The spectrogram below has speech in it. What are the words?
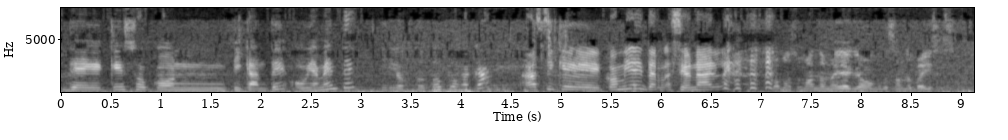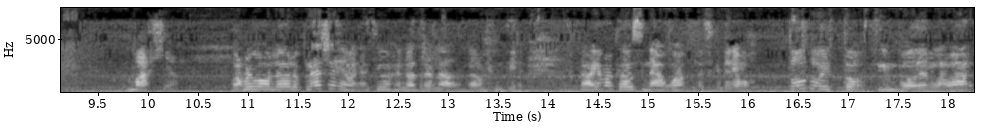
de queso con picante, obviamente, y los totopos acá. Así que comida internacional. Vamos sumando a medida que vamos cruzando países. magia. Dormimos a un lado de la playa y amanecimos en otro lado. No, mentira. Nos habíamos quedado sin agua, así que teníamos todo esto sin poder lavar.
